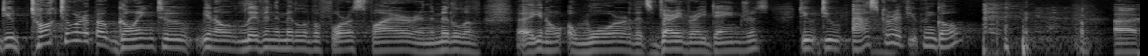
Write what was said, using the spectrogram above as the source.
do you talk to her about going to, you know, live in the middle of a forest fire, in the middle of, uh, you know, a war that's very, very dangerous? Do you, do you ask her if you can go? uh,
